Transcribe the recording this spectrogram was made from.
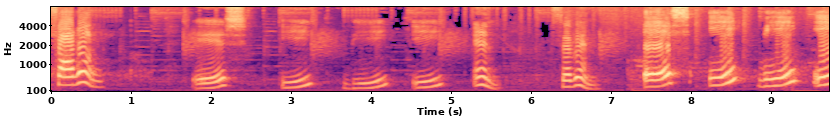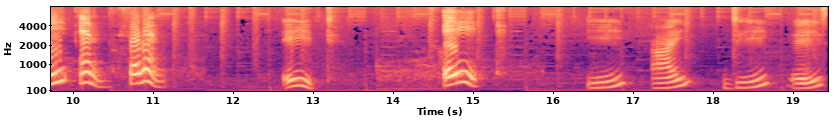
Seven, S E V E N seven. S E V E N. Seven, eight. Eight, E I G H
